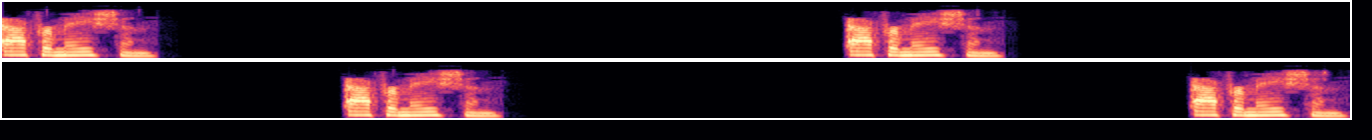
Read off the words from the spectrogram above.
Affirmation. Affirmation. Affirmation. Affirmation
